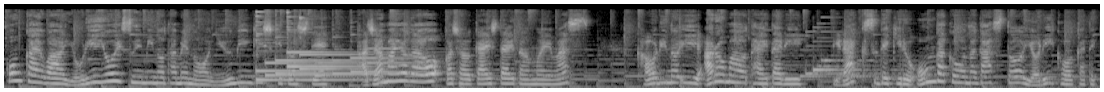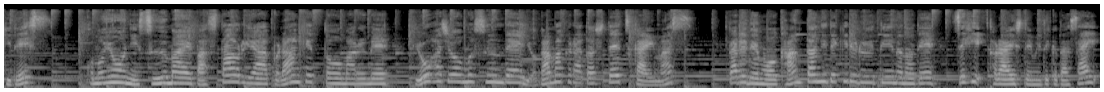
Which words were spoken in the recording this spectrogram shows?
今回はより良い睡眠のための入眠儀式としてパジャマヨガをご紹介したいと思います。香りのいいアロマを焚いたりリラックスできる音楽を流すとより効果的です。このように数枚バスタオルやブランケットを丸め両端を結んでヨガ枕として使います。誰でも簡単にできるルーティンなのでぜひトライしてみてください。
